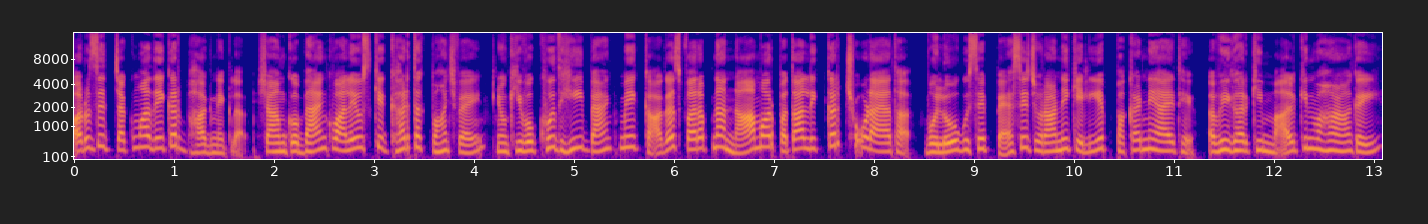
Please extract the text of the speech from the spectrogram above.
और उसे चकमा देकर भाग निकला। शाम को बैंक वाले उसके घर तक पहुँच गए, क्योंकि वो खुद ही बैंक में कागज़ पर अपना नाम और पता लिखकर छोड़ आया था। वो लोग उसे पैसे चुराने के लिए पकड़ने आए थे। अभी घर की मालकिन वहाँ आ गई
